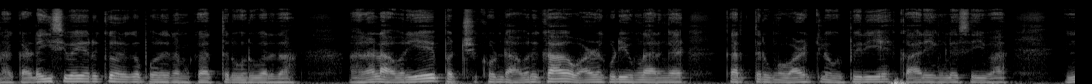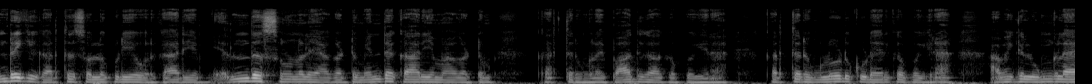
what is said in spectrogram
நான் கடைசி வரைக்கும் இருக்க போகிறது நம்ம கர்த்தர் ஒருவர் தான். அதனால் அவரையே பற்றி கொண்டு அவருக்காக வாழக்கூடியவங்களா இருங்க. கர்த்தர் உங்கள் வாழ்க்கையில் ஒரு பெரிய காரியங்களை செய்வார் இன்றைக்கு கர்த்தர் சொல்லக்கூடிய ஒரு காரியம் எந்த சூழ்நிலையாகட்டும் எந்த காரியமாகட்டும் கர்த்தர் உங்களை பாதுகாக்க போகிறார். கர்த்தர் உங்களோடு கூட இருக்க போகிறார். அவைகள் உங்களை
